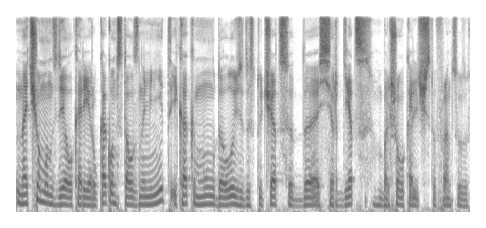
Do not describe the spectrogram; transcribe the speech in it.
На чем он сделал карьеру? Как он стал знаменит и как ему удалось достучаться до сердец большого количества французов?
